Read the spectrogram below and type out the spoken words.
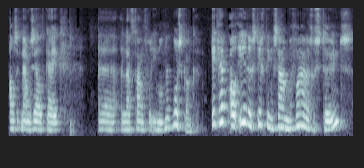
Als ik naar mezelf kijk, uh, laat staan voor iemand met borstkanker. Ik heb al eerder Stichting Samenvaren gesteund.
